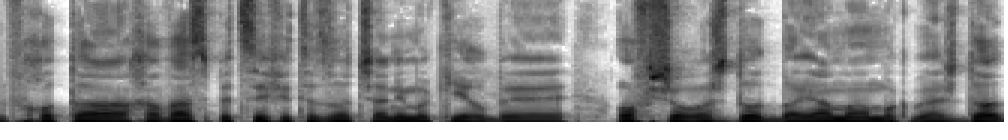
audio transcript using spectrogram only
לפחות החווה הספציפית הזאת שאני מכיר באוף שור אשדוד, בים העמוק באשדוד.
